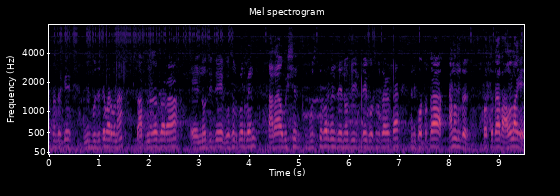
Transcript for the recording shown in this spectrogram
আপনাদেরকে আমি বুঝতে পারব না। তো আপনারা যারা এই নদীতে গোসল করবেন তারা অবশ্যই বুঝতে পারবেন যে নদীতে গোসল করাটা মানে কতটা আনন্দের কতটা ভালো লাগে।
